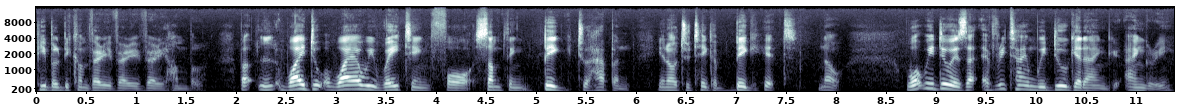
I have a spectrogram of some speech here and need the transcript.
people become very, very, very humble. But why do why are we waiting for something big to happen? You know, to take a big hit? No. What we do is that every time we do get ang- angry,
